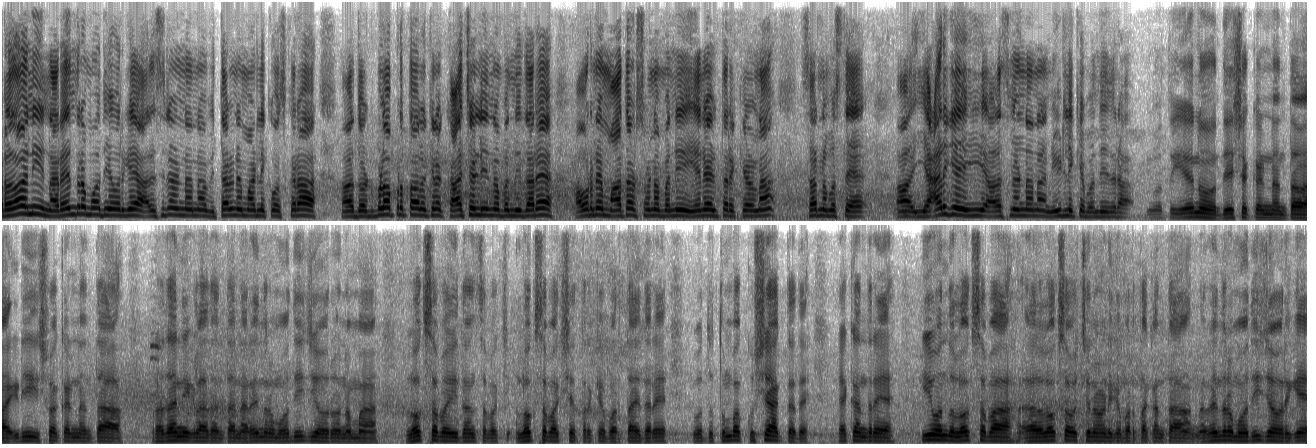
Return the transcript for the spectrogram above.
ಪ್ರಧಾನಿ ನರೇಂದ್ರ ಮೋದಿ ಅವರಿಗೆ ಹಲಸಿನ ಹಣ್ಣನ್ನು ವಿತರಣೆ ಮಾಡಲಿಕ್ಕೋಸ್ಕರ ದೊಡ್ಡಬಳ್ಳಾಪುರ ತಾಲೂಕಿನ ಕಾಚಳ್ಳಿಯಿಂದ ಬಂದಿದ್ದಾರೆ. ಅವ್ರನ್ನೇ ಮಾತಾಡ್ಸೋಣ ಬನ್ನಿ, ಏನು ಹೇಳ್ತಾರೆ ಕೇಳೋಣ. ಸರ್, ನಮಸ್ತೆ. ಯಾರಿಗೆ ಈ ಹಲಸಿನ ಹಣ್ಣನ್ನು ನೀಡಲಿಕ್ಕೆ ಬಂದಿದ್ದೀರಾ? ಇವತ್ತು ಏನು ದೇಶ ಕಂಡಂಥ ಇಡೀ ವಿಶ್ವ ಕಂಡಂಥ ಪ್ರಧಾನಿಗಳಾದಂಥ ನರೇಂದ್ರ ಮೋದಿಜಿ ಅವರು ನಮ್ಮ ಲೋಕಸಭಾ ವಿಧಾನಸಭಾ ಲೋಕಸಭಾ ಕ್ಷೇತ್ರಕ್ಕೆ ಬರ್ತಾ ಇದ್ದಾರೆ. ಇವತ್ತು ತುಂಬ ಖುಷಿ ಆಗ್ತದೆ. ಯಾಕಂದರೆ ಈ ಒಂದು ಲೋಕಸಭಾ ಲೋಕಸಭಾ ಚುನಾವಣೆಗೆ ಬರ್ತಕ್ಕಂಥ ನರೇಂದ್ರ ಮೋದಿಜಿ ಅವರಿಗೆ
